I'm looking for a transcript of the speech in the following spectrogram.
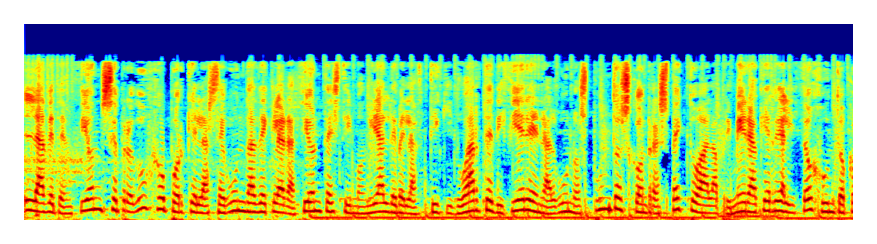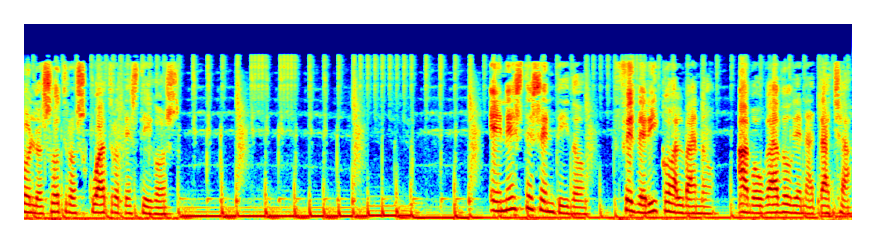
La detención se produjo porque la segunda declaración testimonial de Velázquez y Duarte difiere en algunos puntos con respecto a la primera que realizó junto con los otros cuatro testigos. En este sentido, Federico Albano, abogado de Natacha,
